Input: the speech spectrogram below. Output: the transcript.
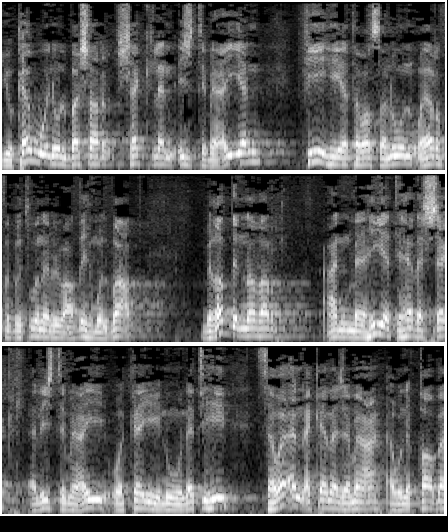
يكون البشر شكلا اجتماعيا فيه يتواصلون ويرتبطون ببعضهم البعض. بغض النظر عن ماهية هذا الشكل الاجتماعي وكينونته سواء أكان جماعة أو نقابة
